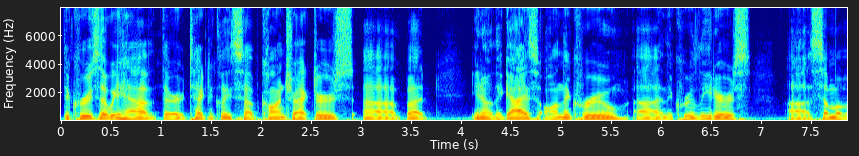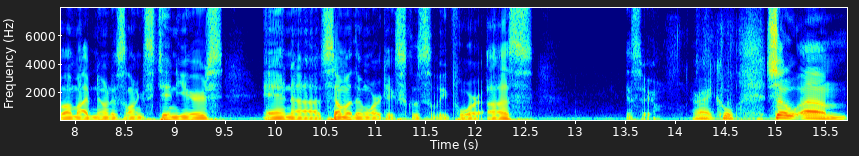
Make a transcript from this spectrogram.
the crews that we have, they're technically subcontractors, uh, but you know the guys on the crew uh, and the crew leaders, uh, some of them I've known as long as ten years, and uh, some of them work exclusively for us. Yes, sir. All right, cool. So, um,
